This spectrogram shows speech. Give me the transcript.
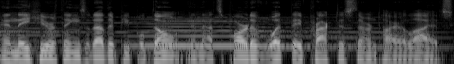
and they hear things that other people don't, and that's part of what they've practiced their entire lives.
